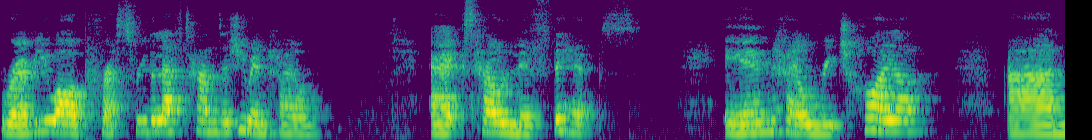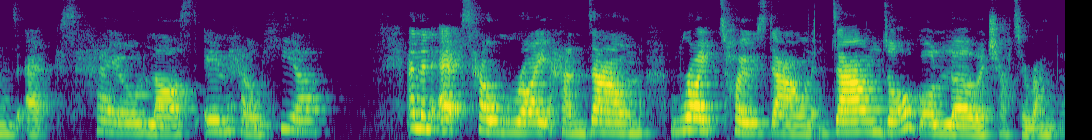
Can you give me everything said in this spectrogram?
Wherever you are, press through the left hand as you inhale. Exhale, lift the hips. Inhale, reach higher. And exhale, last inhale here. And then exhale, right hand down, right toes down, down dog or lower chaturanga.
